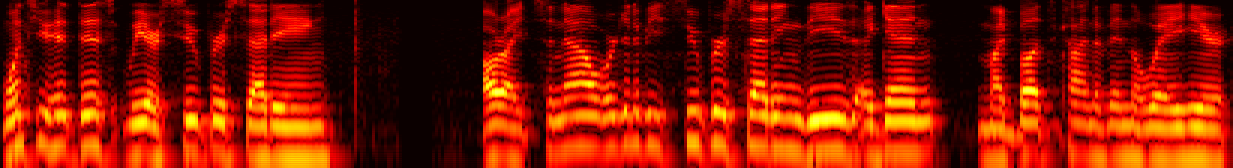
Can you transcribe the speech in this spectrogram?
once you hit this, we are supersetting. All right, so now we're going to be supersetting these. Again, my butt's kind of in the way here,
